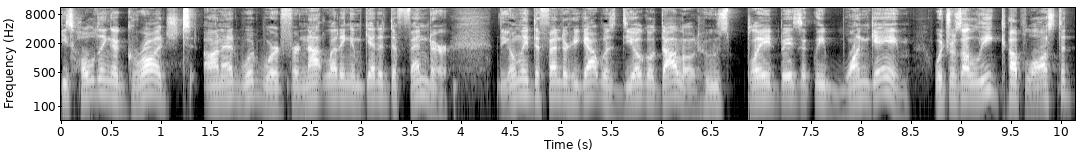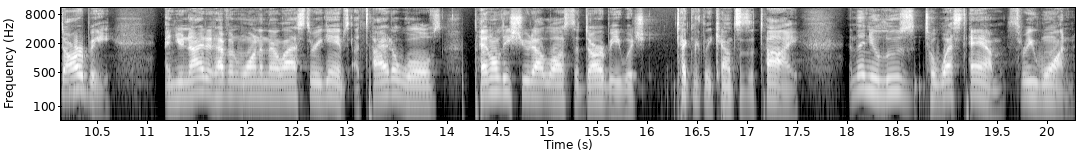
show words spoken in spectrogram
He's holding a grudge on Ed Woodward for not letting him get a defender. The only defender he got was Diogo Dalot, who's played basically one game, which was a League Cup loss to Derby. And United haven't won in their last three games. A tie to Wolves, penalty shootout loss to Derby, which technically counts as a tie. And then you lose to West Ham 3 1.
